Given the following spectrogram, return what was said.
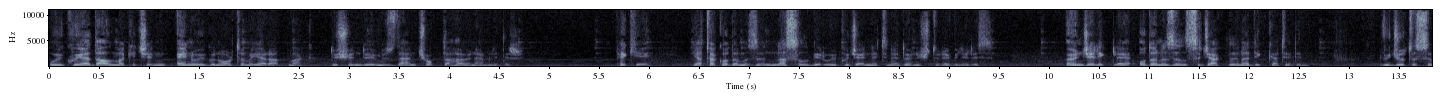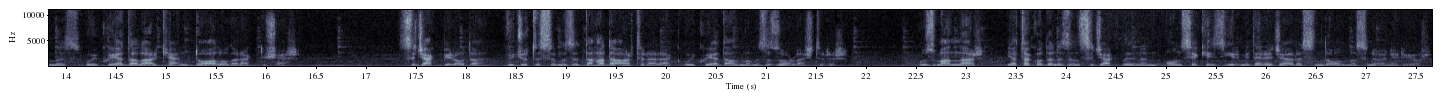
Uykuya dalmak için en uygun ortamı yaratmak düşündüğümüzden çok daha önemlidir. Peki, yatak odamızı nasıl bir uyku cennetine dönüştürebiliriz? Öncelikle odanızın sıcaklığına dikkat edin. Vücut ısımız uykuya dalarken doğal olarak düşer. Sıcak bir oda, vücut ısımızı daha da artırarak uykuya dalmamızı zorlaştırır. Uzmanlar, yatak odanızın sıcaklığının 18-20 derece arasında olmasını öneriyor.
